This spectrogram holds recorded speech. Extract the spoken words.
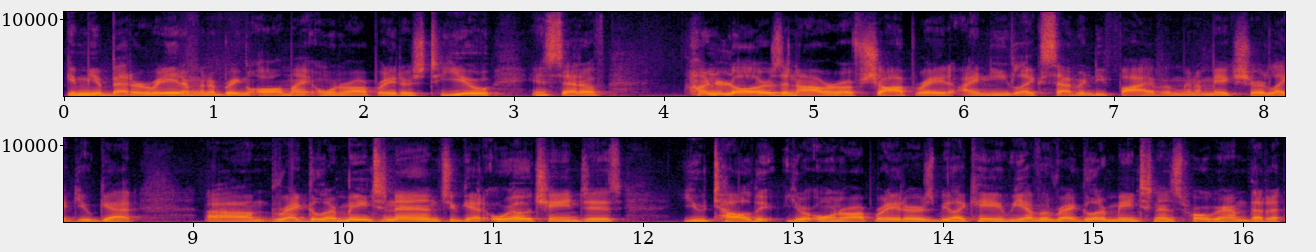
Give me a better rate. I'm gonna bring all my owner operators to you instead of $100 an hour of shop rate. I need like 75. I'm gonna make sure like you get um, regular maintenance, you get oil changes, you tell the, your owner operators, be like, hey, we have a regular maintenance program that,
